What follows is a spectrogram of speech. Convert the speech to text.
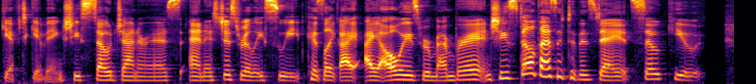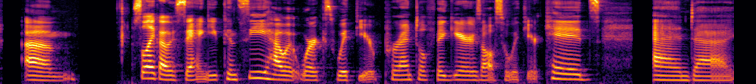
gift giving. She's so generous and it's just really sweet because like I, I always remember it and she still does it to this day. It's so cute. Um, so, like I was saying, you can see how it works with your parental figures, also with your kids. And uh,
